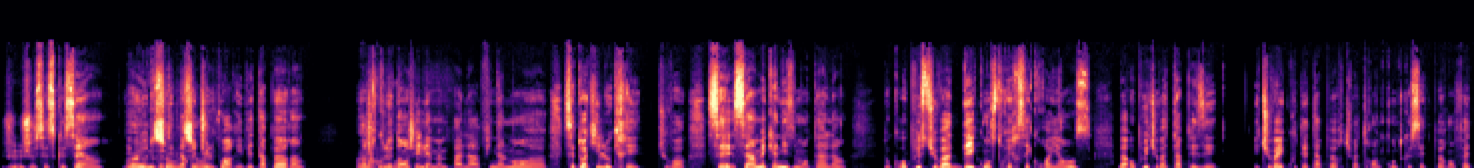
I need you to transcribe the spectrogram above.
je, je sais ce que c'est, hein. Ouais, de l'autre sûr, côté de la rue, tu le vois arriver, tu as peur, hein. Ouais, Alors que le danger, il est même pas là. Finalement, euh, c'est toi qui le crée, tu vois. C'est c'est un mécanisme mental. hein. Donc, au plus tu vas déconstruire ces croyances, bah, au plus tu vas t'apaiser. Et tu vas écouter ta peur, tu vas te rendre compte que cette peur, en fait,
